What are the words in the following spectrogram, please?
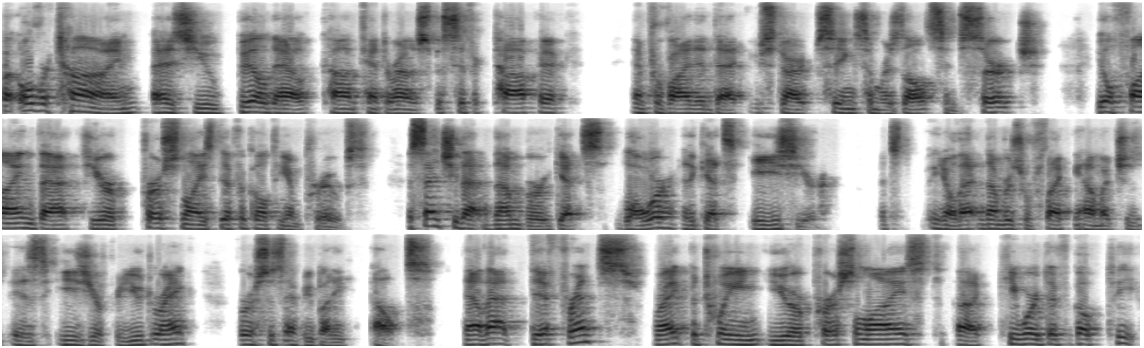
But over time, as you build out content around a specific topic, and provided that you start seeing some results in search, you'll find that your personalized difficulty improves. Essentially, that number gets lower and it gets easier. It's, you know, that number is reflecting how much is, is easier for you to rank versus everybody else. Now, that difference, right, between your personalized uh, keyword difficulty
